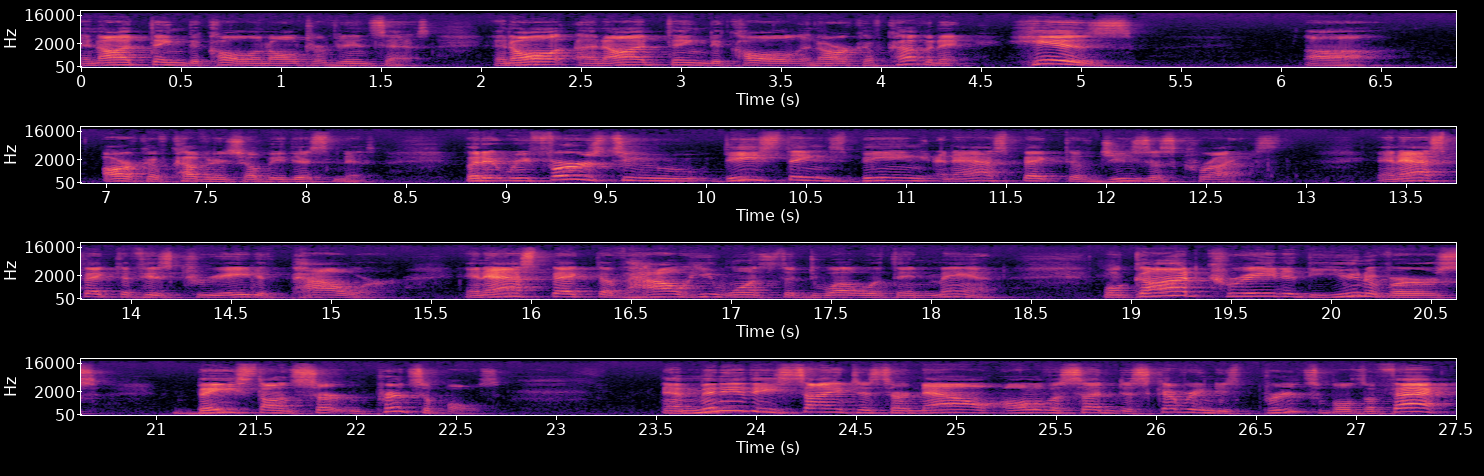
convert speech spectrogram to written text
an odd thing to call an altar of incense, an, all, an odd thing to call an ark of covenant. His uh, ark of covenant shall be this and this. But it refers to these things being an aspect of Jesus Christ, an aspect of his creative power, an aspect of how he wants to dwell within man. Well, God created the universe based on certain principles. And many of these scientists are now all of a sudden discovering these principles. In fact,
